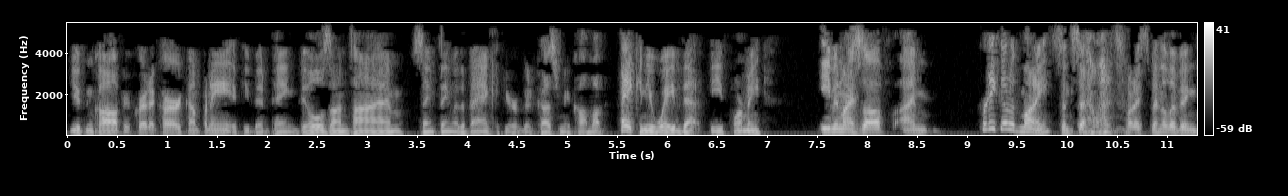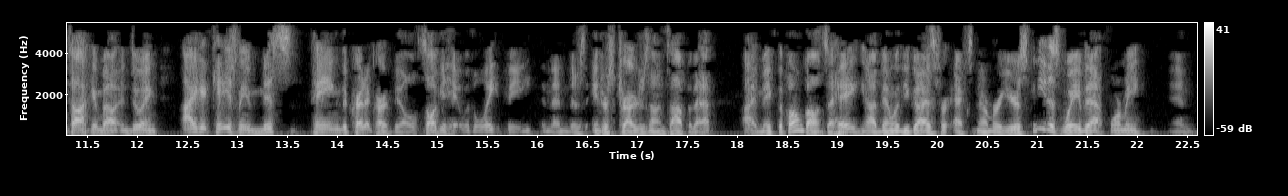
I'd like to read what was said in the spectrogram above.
you can call up your credit card company if you've been paying bills on time. Same thing with a bank. If you're a good customer, you call them up. Hey, can you waive that fee for me? Even myself, I'm pretty good with money since that's what I spend a living talking about and doing. I occasionally miss paying the credit card bill, so I'll get hit with a late fee, and then there's interest charges on top of that. I make the phone call and say, hey, I've been with you guys for X number of years. Can you just waive that for me? And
